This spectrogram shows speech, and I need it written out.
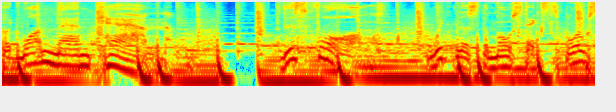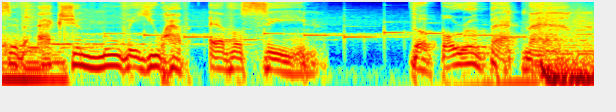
But one man can. This fall, witness the most explosive action movie you have ever seen The Borough Batman.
